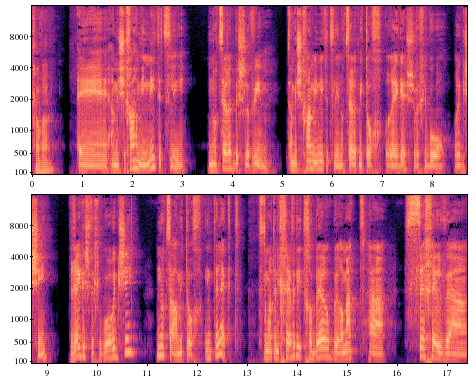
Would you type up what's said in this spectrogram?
חבל. Uh, המשיכה המינית אצלי נוצרת בשלבים. המשיכה המינית אצלי נוצרת מתוך רגש וחיבור רגשי. רגש וחיבור רגשי נוצר מתוך אינטלקט. זאת אומרת, אני חייבת להתחבר ברמת השכל וה...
